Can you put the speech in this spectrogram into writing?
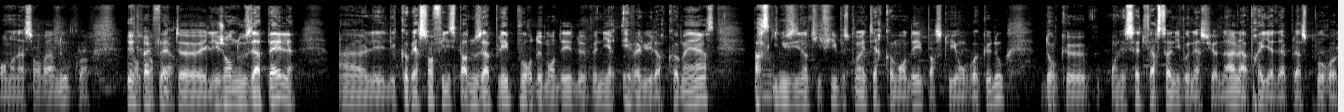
on en a 120 nous, quoi. C'est Donc très en fait, euh, les gens nous appellent. hein, les, les commerçants finissent par nous appeler pour demander de venir évaluer leur commerce parce qu'ils nous identifient, parce qu'on a été recommandés, parce qu'on voit que nous. Donc, euh, on essaie de faire ça au niveau national. Après, il y a de la place pour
